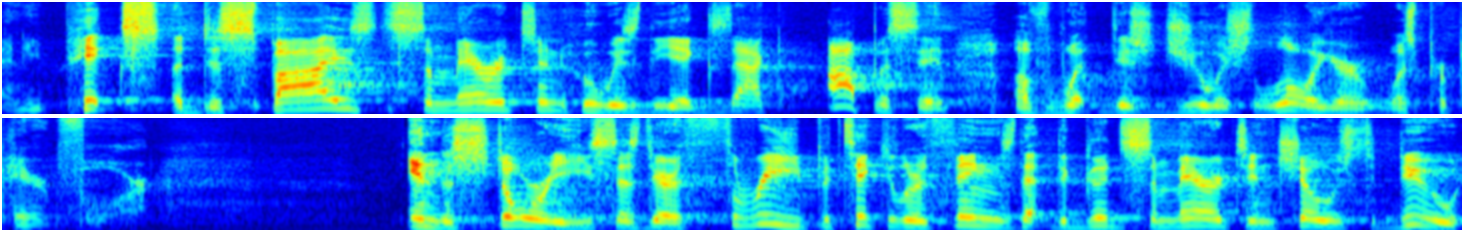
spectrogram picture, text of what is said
And he picks a despised Samaritan who is the exact opposite of what this Jewish lawyer was prepared for. In the story, he says there are three particular things that the Good Samaritan chose to do.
